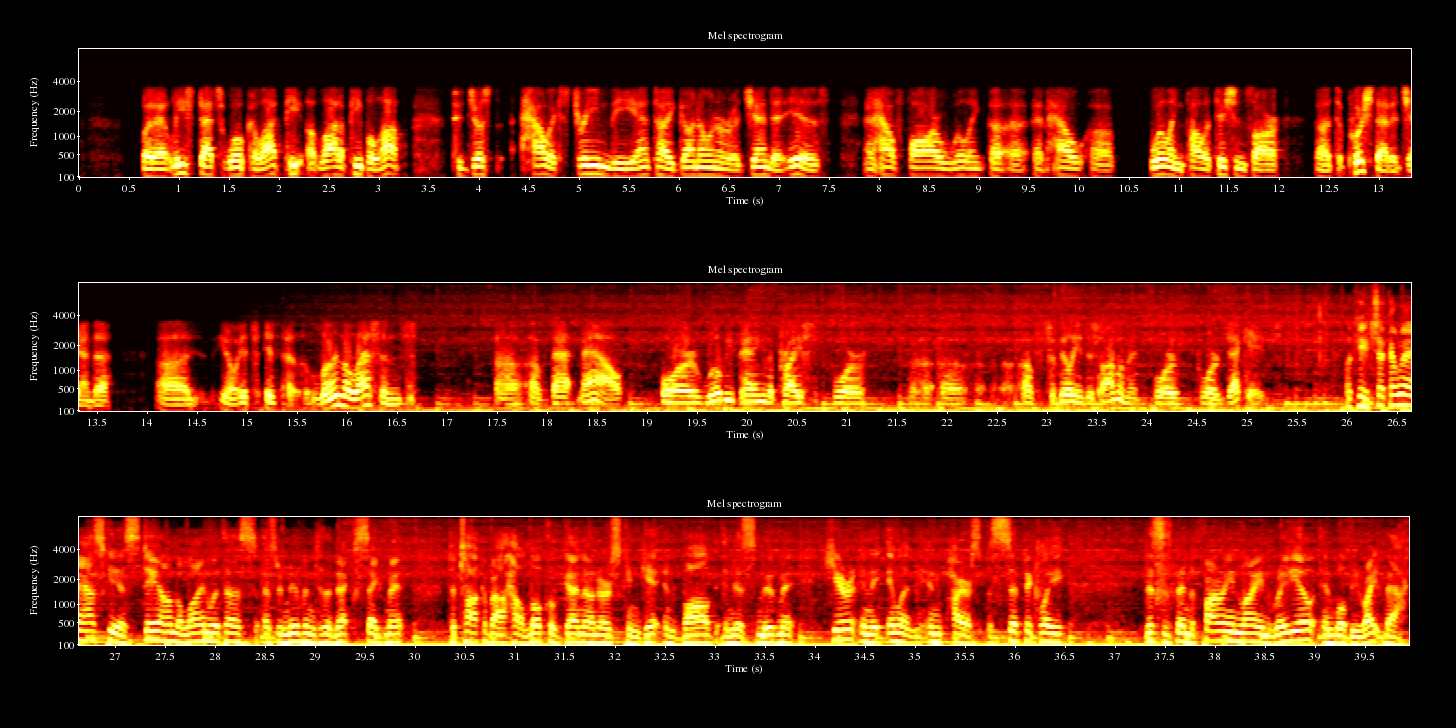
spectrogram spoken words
but at least that's woke a lot a lot of people up to just how extreme the anti-gun owner agenda is, and how far willing uh, uh, and how uh, willing politicians are uh, to push that agenda. Uh, you know, it's it, uh, learn the lessons of that now or we'll be paying the price for of civilian disarmament for for decades. Okay, Chuck, I'm going to ask you to stay on the line with us as we move into the next segment to talk about how local gun owners can get involved in this movement here in the Inland Empire specifically. This has been the Firing Line Radio, and we'll be right back.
